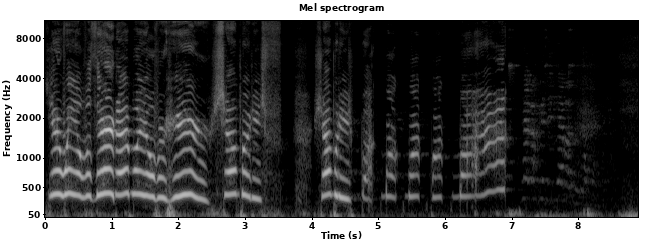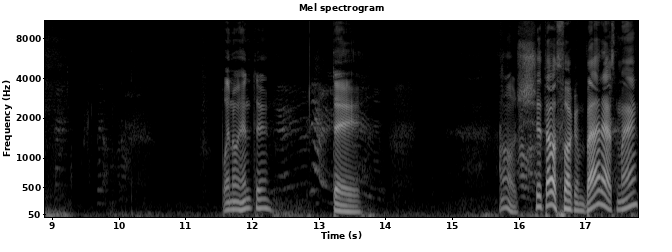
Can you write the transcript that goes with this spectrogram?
You're way over there, and I'm way over here. Somebody's, somebody's buck, buck, buck, buck, buck. Bueno, gente. De. Oh shit, that was fucking badass, man.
